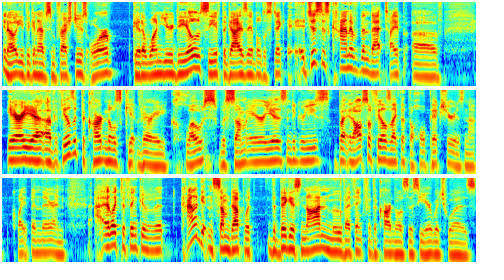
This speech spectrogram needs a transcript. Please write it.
you know either going to have some fresh juice or get a one year deal, see if the guy's able to stick. It just has kind of been that type of area of it feels like the Cardinals get very close with some areas and degrees, but it also feels like that the whole picture has not quite been there. And I like to think of it kind of getting summed up with the biggest non move, I think, for the Cardinals this year, which was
